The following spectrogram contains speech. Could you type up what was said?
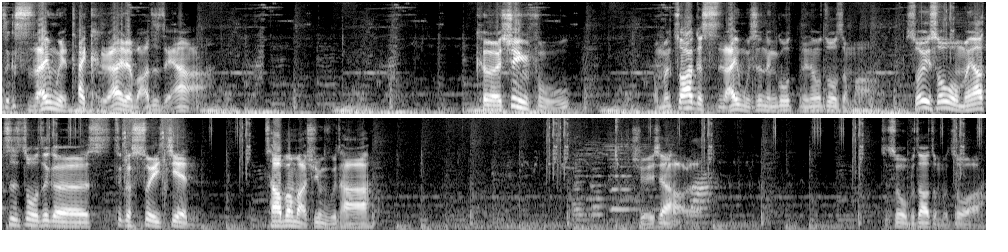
这个史莱姆也太可爱了吧，这怎样啊？可驯服，我们抓个史莱姆是能够能够做什么？所以说我们要制作这个这个碎剑，才有办法驯服它。学一下好了，只是我不知道怎么做啊。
